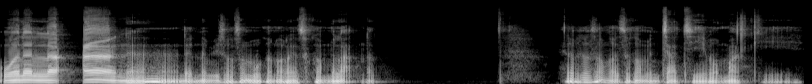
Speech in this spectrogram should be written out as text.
Wala la'ana dan Nabi SAW bukan orang yang suka melaknat Nabi SAW nggak suka mencaci, memaki,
